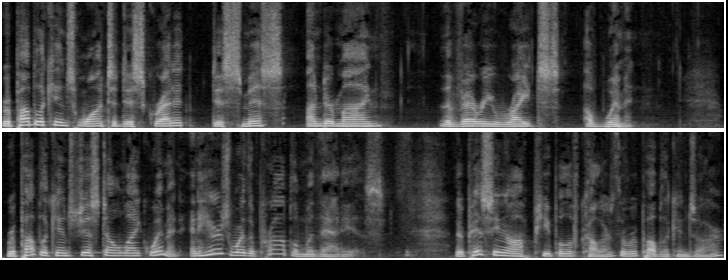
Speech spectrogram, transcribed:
Republicans want to discredit, dismiss, undermine the very rights of women. Republicans just don't like women. And here's where the problem with that is they're pissing off people of color, the Republicans are.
